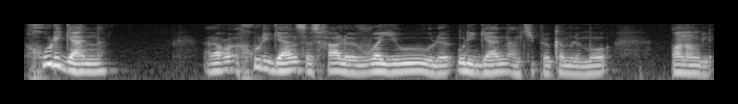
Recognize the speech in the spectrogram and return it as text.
Hooligan. Alors, hooligan, ce sera le voyou ou le hooligan, un petit peu comme le mot en anglais.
